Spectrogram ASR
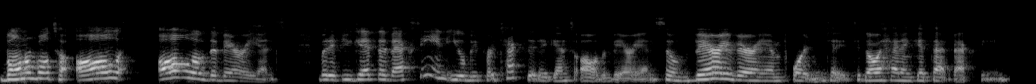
vulnerable to all all of the variants. But if you get the vaccine, you'll be protected against all the variants. So very, very important to, to go ahead and get that vaccine.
